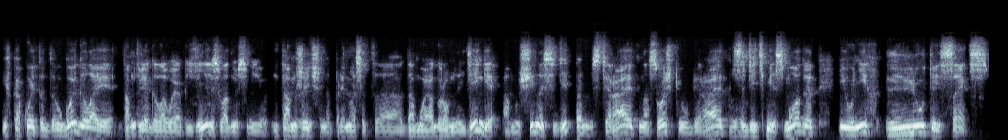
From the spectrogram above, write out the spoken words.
и в какой-то другой голове, там две головы объединились в одну семью, и там женщина приносит э, домой огромные деньги, а мужчина сидит там, стирает носочки, убирает, за детьми смотрит, и у них лютый секс.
